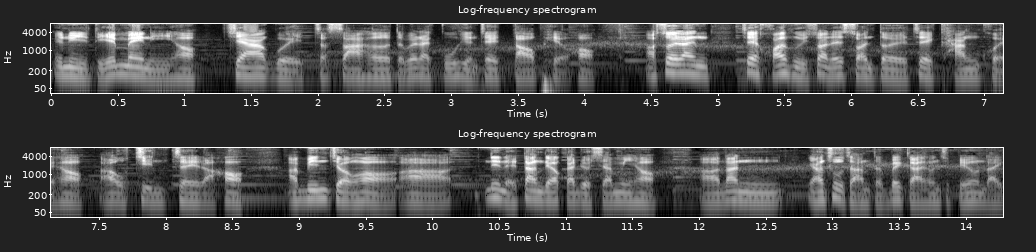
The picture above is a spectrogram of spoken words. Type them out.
因为伫每年哈正月十三号特别来举行这投票哈，啊，所以咱这反贿选的选举的这工课哈，啊有真济啦哈，啊民众哈啊。恁会当了解到虾米吼？啊，咱杨处长特别甲阮这边来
